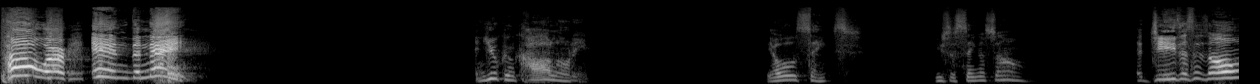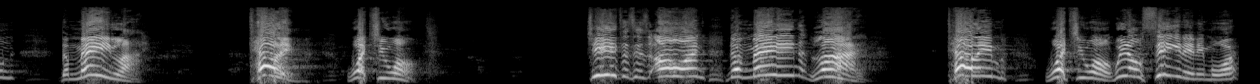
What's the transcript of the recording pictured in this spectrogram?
power in the name. And you can call on him. The old saints used to sing a song that Jesus is on the main line. Tell him what you want. Jesus is on the main line. Tell him what you want. We don't sing it anymore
